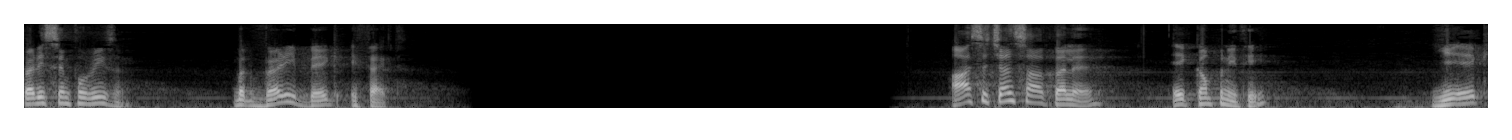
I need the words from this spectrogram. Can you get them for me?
very simple reason but very big effect آج سے چند سال پہلے ایک کمپنی تھی یہ ایک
